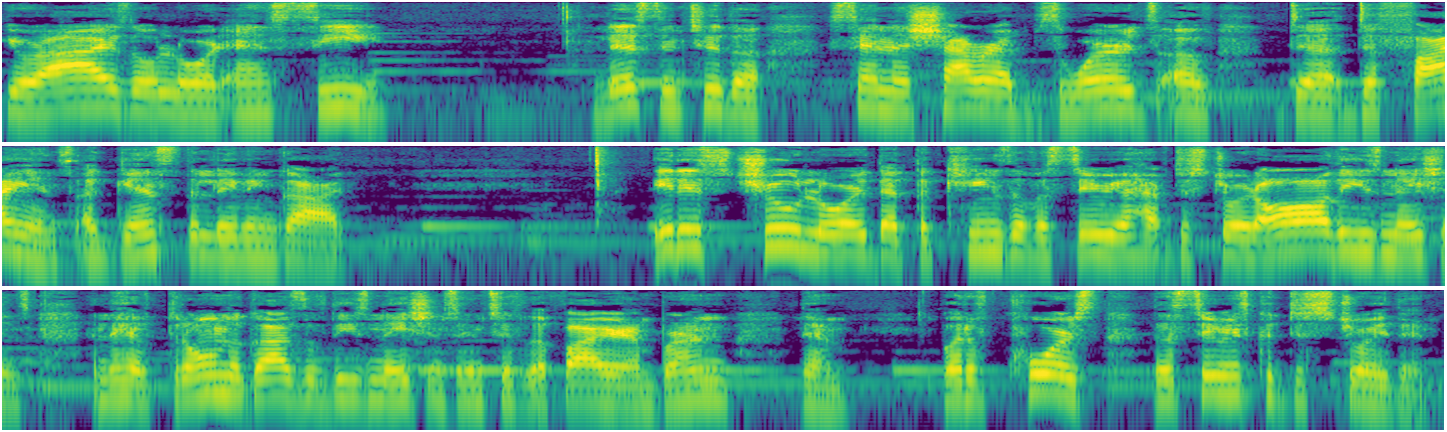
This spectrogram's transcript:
your eyes, O Lord, and see. Listen to the Sennacherib's words of de- defiance against the living God. It is true, Lord, that the kings of Assyria have destroyed all these nations, and they have thrown the gods of these nations into the fire and burned them. But of course, the Assyrians could destroy them.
